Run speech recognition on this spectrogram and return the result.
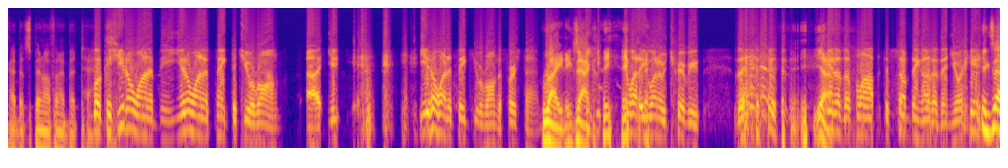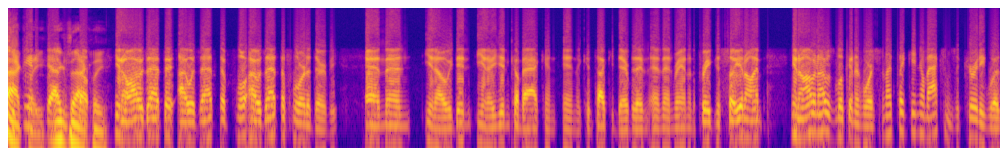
I bet Spinoff and I bet tax. Well, because you don't want to be, you don't want to think that you were wrong. Uh, you you don't want to think you were wrong the first time. right, exactly. You want to you want to attribute the Yeah. you know the flop to something other than your Exactly, handicap. So, exactly. you know, I was at the I was at the Flor- I was at the Florida Derby, and then you know he didn't you know he didn't come back in, in the Kentucky Derby, then, and then ran in the Preakness. So you know I'm you know when I was looking at horse, and I think you know Maximum Security was,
